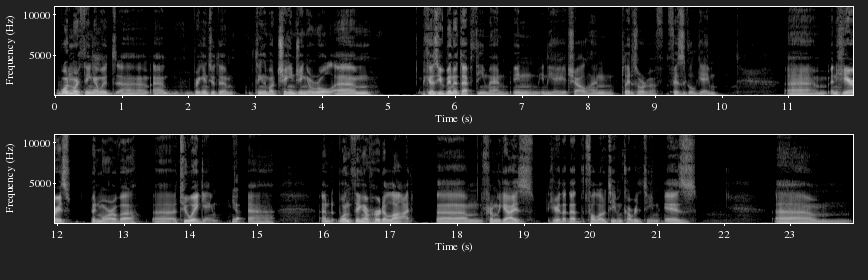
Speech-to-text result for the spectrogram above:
One more thing I would uh, um, bring into the thing about changing a role, um, because you've been a depth D man in in the AHL and played a sort of a physical game, um, and here it's been more of a, a two way game. Yeah. Uh, and one thing I've heard a lot um, from the guys here that, that follow the team and cover the team is um,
